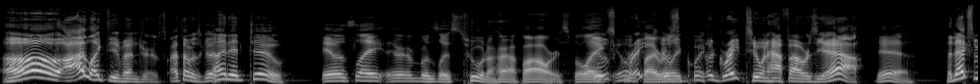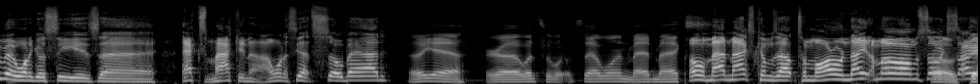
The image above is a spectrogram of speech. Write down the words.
oh, I like the Avengers. I thought it was good. I did too. It was like everyone's like two and a half hours, but like it was went great. by It really was quick. A great two and a half hours. Yeah. Yeah. The next movie I want to go see is uh, Ex Machina. I want to see that so bad. Oh yeah. Or uh, what's the, what's that one? Mad Max. Oh, Mad Max comes out tomorrow night. I'm oh, I'm so Oh, excited.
